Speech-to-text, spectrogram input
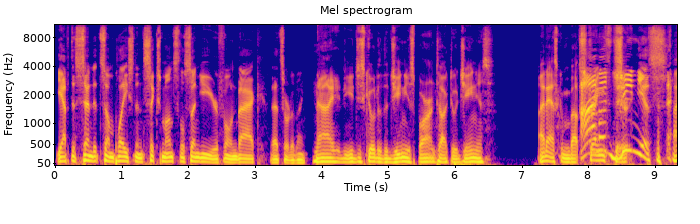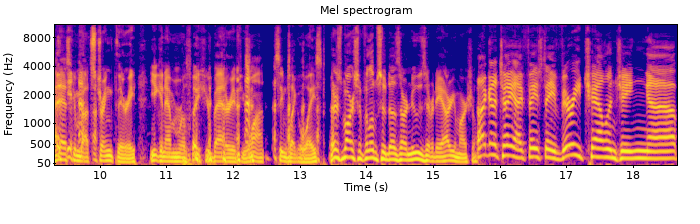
You have to send it someplace, and in six months they'll send you your phone back. That sort of thing. Nah, you just go to the genius bar and talk to a genius. I'd ask him about string I'm a theory. genius. I'd ask him about string theory. You can have him replace your battery if you want. Seems like a waste. There's Marshall Phillips who does our news every day. How are you, Marshall? I got to tell you, I faced a very challenging uh,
